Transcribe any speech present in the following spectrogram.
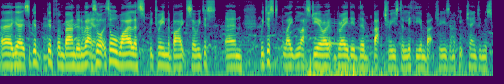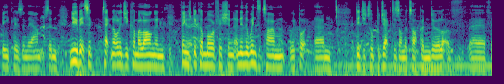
uh, yeah. It's a good, good fun band, and that's Yeah. all. It's all wireless between the bikes. So we just, um, we just like last year, I upgraded the batteries to lithium batteries, and I keep changing the speakers and the amps, and new bits of technology come along, and things become more efficient. And in the winter time, we put um, digital projectors on the top and do a lot of uh, th-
